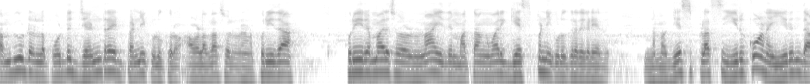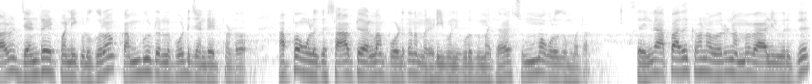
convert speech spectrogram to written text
கம்ப்யூட்டரில் போட்டு ஜென்ரேட் பண்ணி கொடுக்குறோம். அவ்வளோதான் சொல்கிறேன் புரியுதா? புரிகிற மாதிரி சொல்லணும்னா இது மற்றவங்க மாதிரி கெஸ் பண்ணி கொடுக்குறது கிடையாது. நம்ம கெஸ் ப்ளஸ் இருக்கும். ஆனால் இருந்தாலும் ஜென்ரேட் பண்ணி கொடுக்குறோம். கம்ப்யூட்டரில் போட்டு ஜென்ரேட் பண்ணுறோம் அப்போ உங்களுக்கு சாஃப்ட்வேர்லாம் போட்டு தான் நம்ம ரெடி பண்ணி கொடுப்போமே தவிர சும்மா கொடுக்க மாட்டோம். சரிங்களா? அப்போ அதுக்கான ஒரு நம்ம வேல்யூ இருக்குது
